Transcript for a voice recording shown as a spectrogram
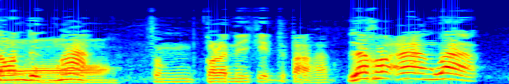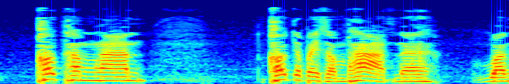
นอนดึกมากทรงกรณีกิจหรือเปล่าครับ แล้วเขาอ้างว่าเขาทำงานเขาจะไปสัมภาษณ์นะ วัน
